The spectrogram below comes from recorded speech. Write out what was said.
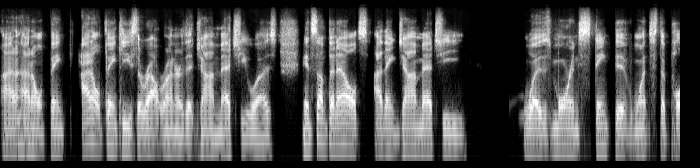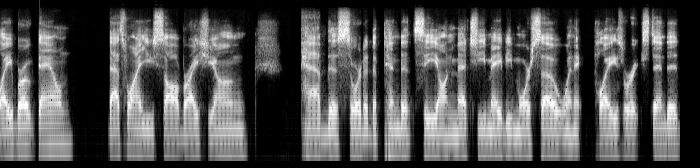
I, I, mm-hmm. don't think I don't think he's the route runner that John Metchie was. And something else, I think John Metchie was more instinctive once the play broke down. That's why you saw Bryce Young have this sort of dependency on Metchie, maybe more so when it plays were extended.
